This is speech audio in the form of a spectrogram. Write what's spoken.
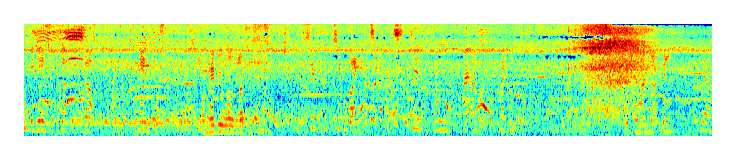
Think of a dancer, because that's what it's about. Um, name. Or maybe we'll it tonight. It's super, it's super light. It's, it's cute, funny. I, I love it. I love it. Which one? Yeah.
